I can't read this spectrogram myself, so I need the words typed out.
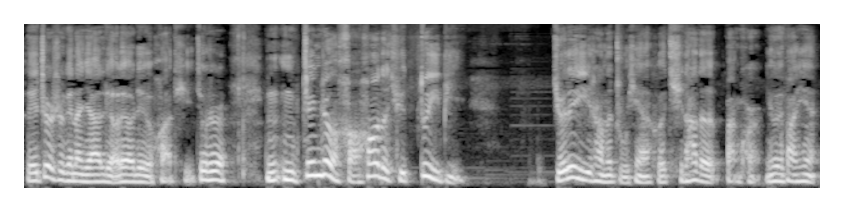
所以这是跟大家聊聊这个话题，就是你你真正好好的去对比绝对意义上的主线和其他的板块，你会发现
